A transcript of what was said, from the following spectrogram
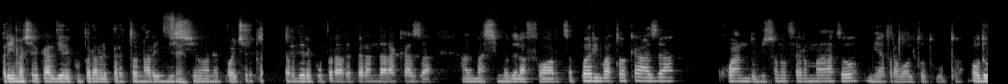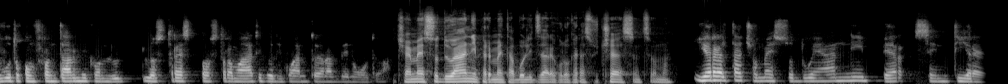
prima cercare di recuperare per tornare in missione, sì. poi cercare di recuperare per andare a casa al massimo della forza, poi arrivato a casa quando mi sono fermato mi ha travolto tutto. Ho dovuto confrontarmi con lo stress post-traumatico di quanto era avvenuto. Ci hai messo due anni per metabolizzare quello che era successo, insomma. Io in realtà ci ho messo due anni per sentire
